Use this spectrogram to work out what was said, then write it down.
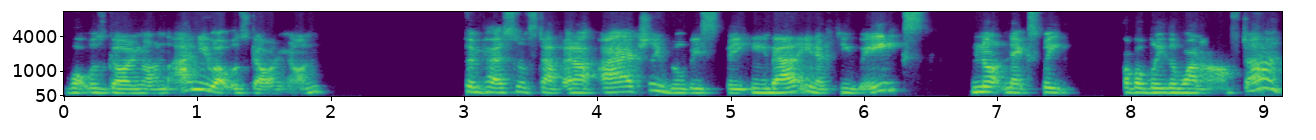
what was going on. I knew what was going on, some personal stuff, and I, I actually will be speaking about it in a few weeks, not next week, probably the one after.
